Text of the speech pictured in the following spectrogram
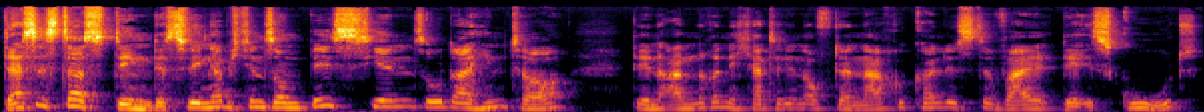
Das ist das Ding, deswegen habe ich den so ein bisschen so dahinter, den anderen. Ich hatte den auf der Nachrückerliste, weil der ist gut.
